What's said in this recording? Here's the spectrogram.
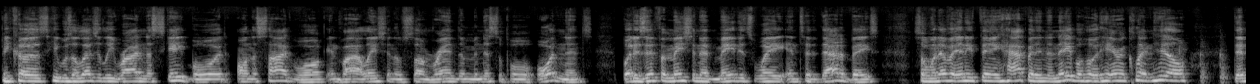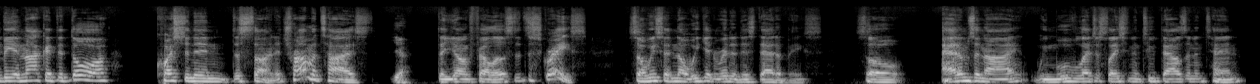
because he was allegedly riding a skateboard on the sidewalk in violation of some random municipal ordinance, but his information had made its way into the database. So whenever anything happened in the neighborhood here in Clinton Hill, there'd be a knock at the door questioning the son. It traumatized Yeah. the young fellow. It's a disgrace. So we said, no, we're getting rid of this database. So Adams and I, we moved legislation in 2010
